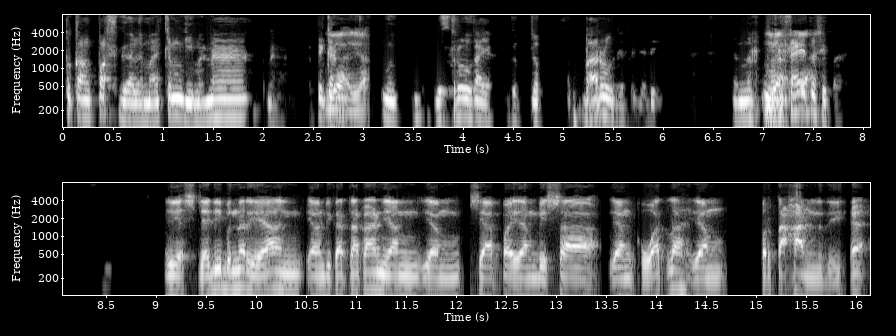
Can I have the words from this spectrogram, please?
tukang pos segala macam gimana nah tapi kan yeah, yeah. justru kayak job-job baru gitu jadi menurut, yeah, menurut saya yeah. itu sih pak Yes, jadi benar ya yang, yang dikatakan yang yang siapa yang bisa yang kuat lah yang bertahan gitu ya.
